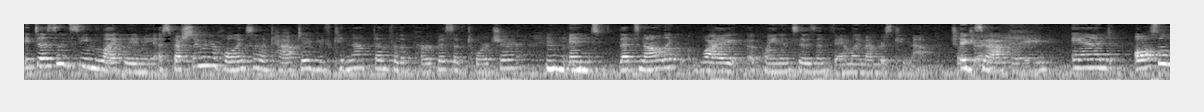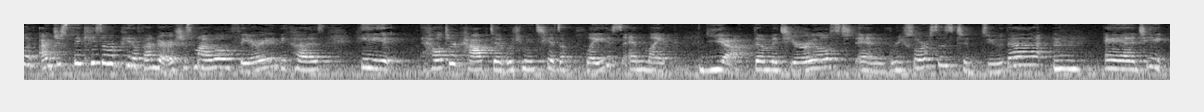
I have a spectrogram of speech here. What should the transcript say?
it doesn't seem likely to me especially when you're holding someone captive you've kidnapped them for the purpose of torture Mhm. and that's not like why acquaintances and family members kidnap children exactly. and also like i just think he's a repeat offender it's just my little theory because he held her captive which means he has a place and like Yeah. the materials and resources to do that Mhm. and he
